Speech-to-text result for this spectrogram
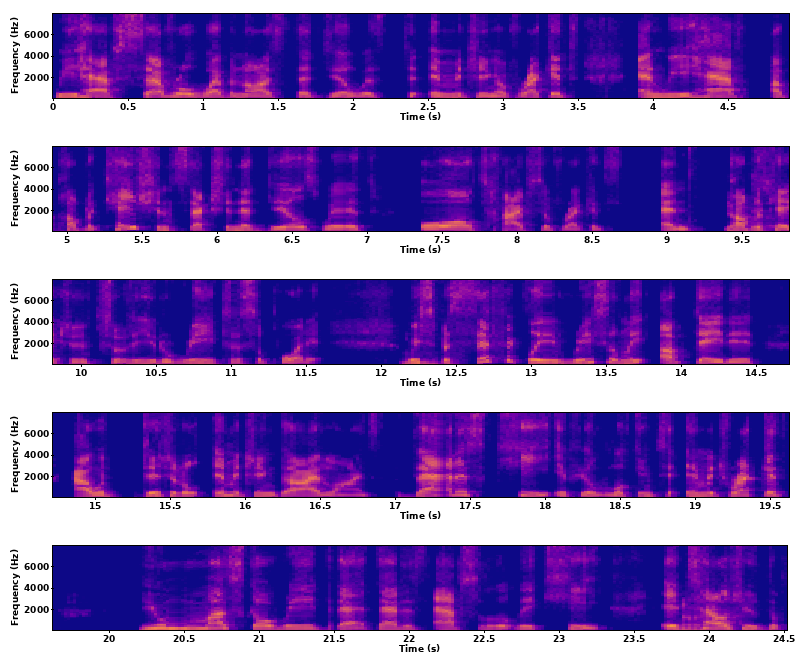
We have several webinars that deal with the imaging of records, and we have a publication section that deals with all types of records and yes. publications for you to read to support it. Mm-hmm. We specifically recently updated our digital imaging guidelines. That is key. If you're looking to image records, you must go read that. That is absolutely key. It tells you the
